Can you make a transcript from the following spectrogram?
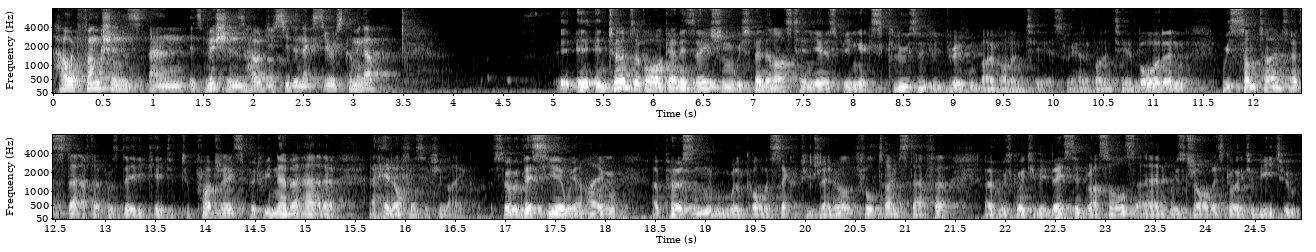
how it functions and its missions? How do you see the next years coming up? In terms of organization, we spent the last 10 years being exclusively driven by volunteers. We had a volunteer board and we sometimes had staff that was dedicated to projects, but we never had a, a head office, if you like. So this year we are hiring a person who we'll call a secretary general, full-time staffer, uh, who's going to be based in Brussels and whose job is going to be to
